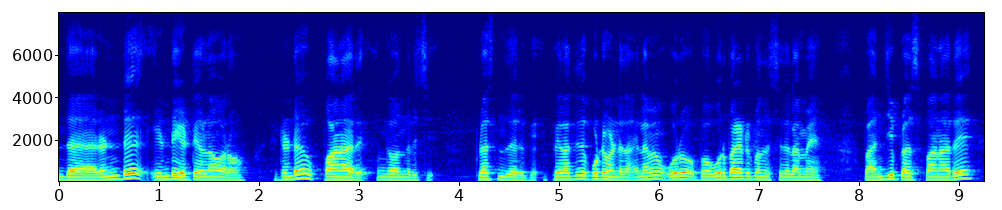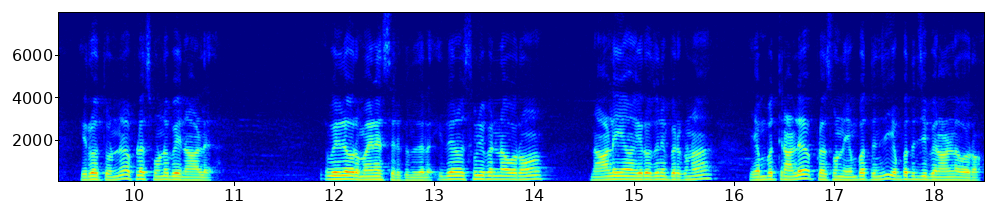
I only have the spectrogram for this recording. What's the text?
இந்த ரெண்டு ரெண்டு எட்டு எல்லாம் வரும். எட்டு ரெண்டு பதினாறு. இங்கே வந்துருச்சு. ப்ளஸ் இந்த இருக்குது இப்போ எல்லாத்தையும் கூட்ட வேண்டியதான் எல்லாமே ஒரு இப்போ ஒரு பாக்கெட்டுக்கு வந்துருச்சு இது எல்லாமே. இப்போ அஞ்சு ப்ளஸ் பதினாறு இருபத்தொன்று ப்ளஸ் ஒன்று பை நாலு. வெளியில் ஒரு மைனஸ் இருக்குது இதில். இது சிம்பிளி என்ன வரும்? நாலையும் இருபத்தொன்று பேருக்குன்னா எண்பத்தி நாலு ப்ளஸ் ஒன்று எண்பத்தஞ்சு எண்பத்தஞ்சு பை நாலுன்னு வரும்.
